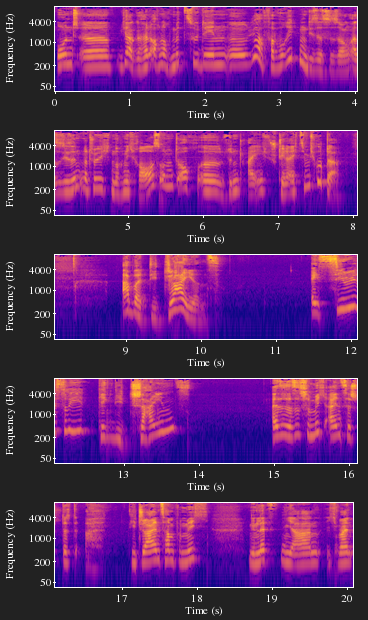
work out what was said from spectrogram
und äh, ja, gehören auch noch mit zu den äh, ja, Favoriten dieser Saison. Also die sind natürlich noch nicht raus und auch äh, sind eigentlich, stehen eigentlich ziemlich gut da. Aber die Giants, Ey, seriously? Gegen die Giants? Also, das ist für mich eins der. Die Giants haben für mich in den letzten Jahren, ich meine,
